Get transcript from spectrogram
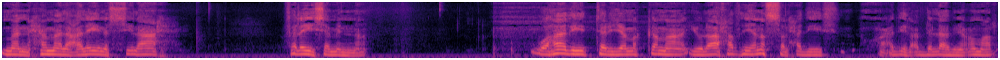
من حمل علينا السلاح فليس منا. وهذه الترجمة كما يلاحظ هي نص الحديث وحديث عبد الله بن عمر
